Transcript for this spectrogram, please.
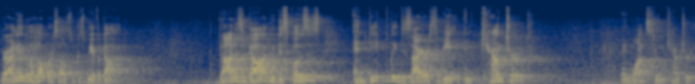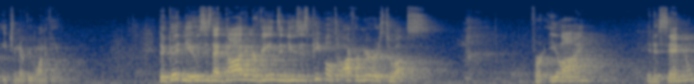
We are unable to help ourselves because we have a God. God is a God who discloses and deeply desires to be encountered and wants to encounter each and every one of you. The good news is that God intervenes and uses people to offer mirrors to us. For Eli, it is Samuel.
